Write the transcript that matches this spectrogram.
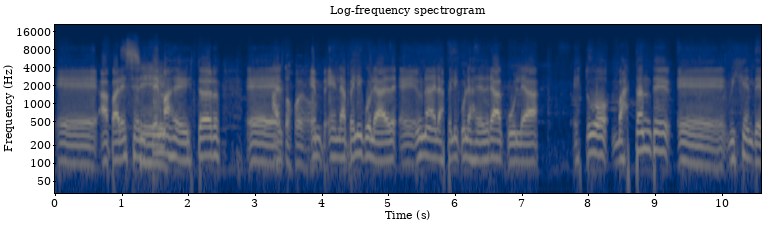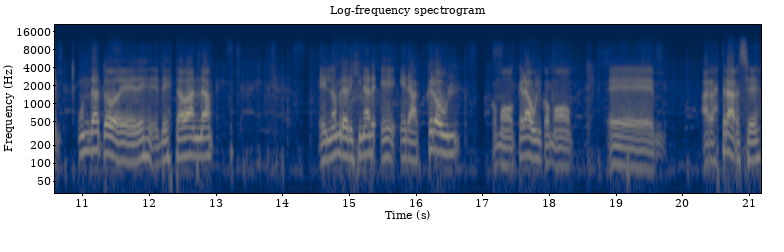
eh, aparecen Sí. temas de Disturbed. eh, Alto juego. en, en la película, eh, una de las películas de Drácula, estuvo bastante eh, vigente. Un dato de, de- de esta banda, el nombre original eh, era Crawl, como Crawl, como eh, arrastrarse,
